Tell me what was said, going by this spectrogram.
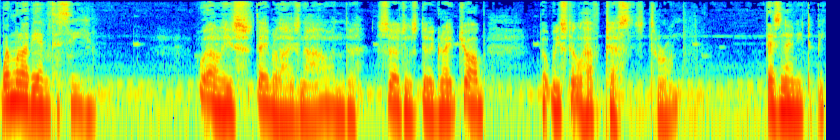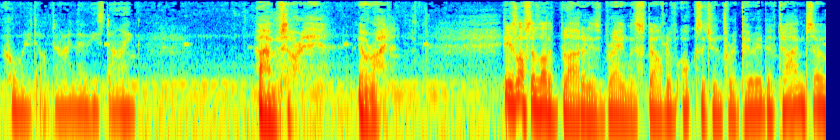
When will I be able to see him? Well, he's stabilised now, and the surgeons did a great job, but we still have tests to run. There's no need to be coy, Doctor. I know he's dying. I'm sorry. You're right. He's lost a lot of blood and his brain was starved of oxygen for a period of time, so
